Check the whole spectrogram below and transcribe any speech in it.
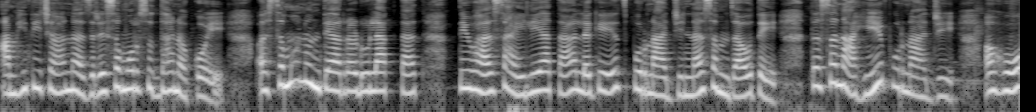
आम्ही तिच्या नजरेसमोर सुद्धा नकोय. असं म्हणून त्या रडू लागतात. तेव्हा सायली आता लगेच पूर्ण आजींना समजावते. तसं नाही पूर्ण आजी अहो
